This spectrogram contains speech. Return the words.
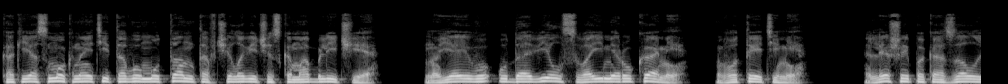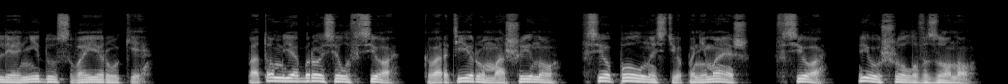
как я смог найти того мутанта в человеческом обличье. Но я его удавил своими руками, вот этими. Леший показал Леониду свои руки. Потом я бросил все, квартиру, машину, все полностью, понимаешь, все, и ушел в зону.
